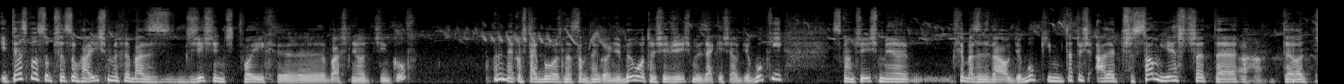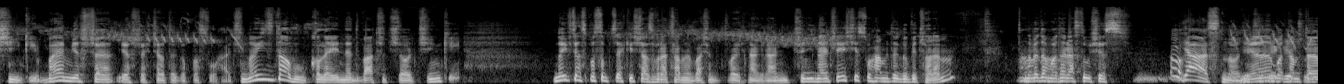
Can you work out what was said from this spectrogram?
I w ten sposób przesłuchaliśmy chyba z 10 twoich e, właśnie odcinków. Potem jakoś tak było, że następnego nie było, to się wzięliśmy z jakieś audiobooki. Skończyliśmy chyba ze dwa audiobooki. Tatuś, ale czy są jeszcze te, Aha. te odcinki? Bym jeszcze, jeszcze chciał tego posłuchać. No i znowu kolejne dwa czy trzy odcinki. No i w ten sposób co jakiś czas wracamy właśnie do twoich nagrań. Czyli najczęściej słuchamy tego wieczorem. No wiadomo, teraz to już jest jasno, nie? Bo tam ta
